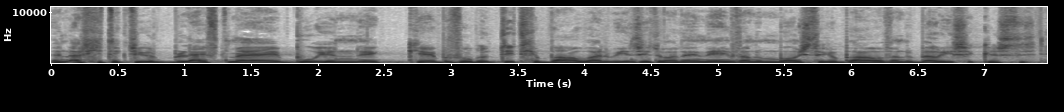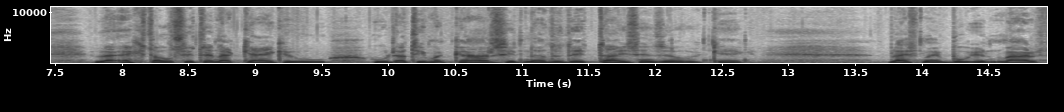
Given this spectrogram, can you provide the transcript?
En architectuur blijft mij boeien. Ik, bijvoorbeeld dit gebouw waar we in zitten, wat een van de mooiste gebouwen van de Belgische kust is. We echt al zitten naar kijken hoe, hoe dat in elkaar zit, naar de details en zo gekeken. Blijft mij boeien, maar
